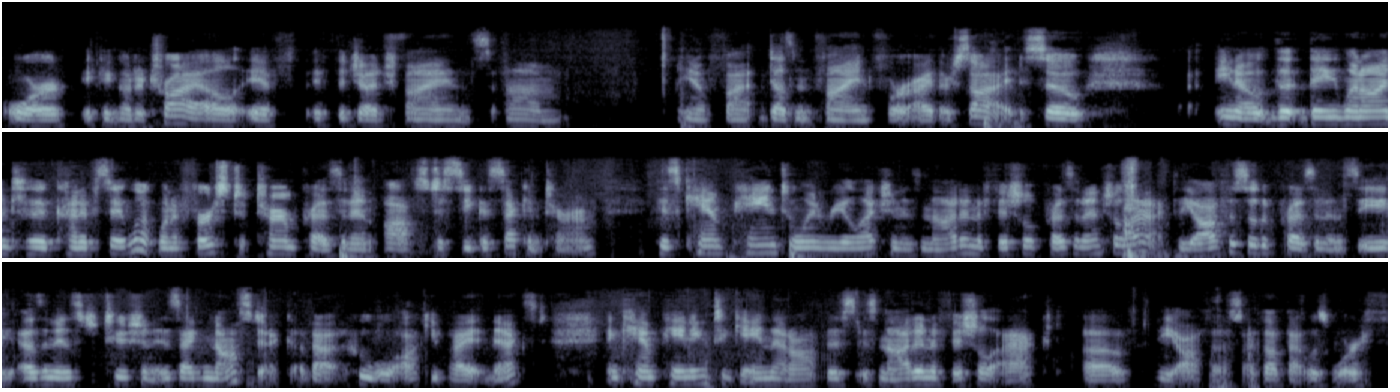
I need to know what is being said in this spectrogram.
or it can go to trial if if the judge finds um, you know fi- doesn't find for either side. So you know, the, they went on to kind of say, look, when a first term president opts to seek a second term, his campaign to win re-election is not an official presidential act. The office of the presidency as an institution is agnostic about who will occupy it next, and campaigning to gain that office is not an official act of the office. I thought that was worth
